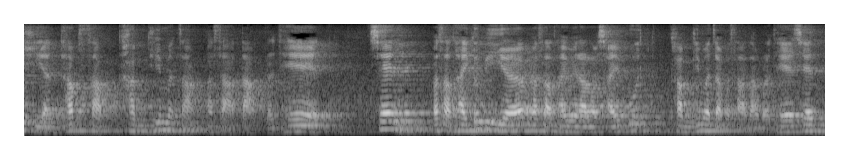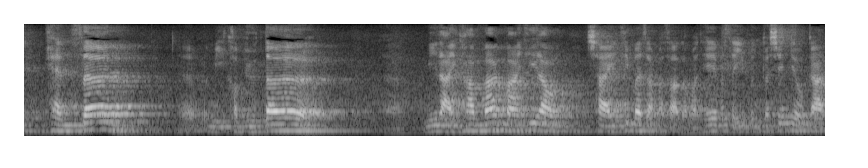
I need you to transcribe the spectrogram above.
เขียนทับศัพท์คำที่มาจากภาษาต่างประเทศ เช่น ภาษาไทยก็มีเยอะภาษาไทยเวลาเราใช้พูดคำที่มาจากภาษาต่างประเทศ เช่น cancel มีคอมพิวเตอร์มีหลายคำมากมายที่เราใช้ที่มาจากภาษาต่างประเทศ ภาษาญี่ปุ่นก็เช่นเดียวกัน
